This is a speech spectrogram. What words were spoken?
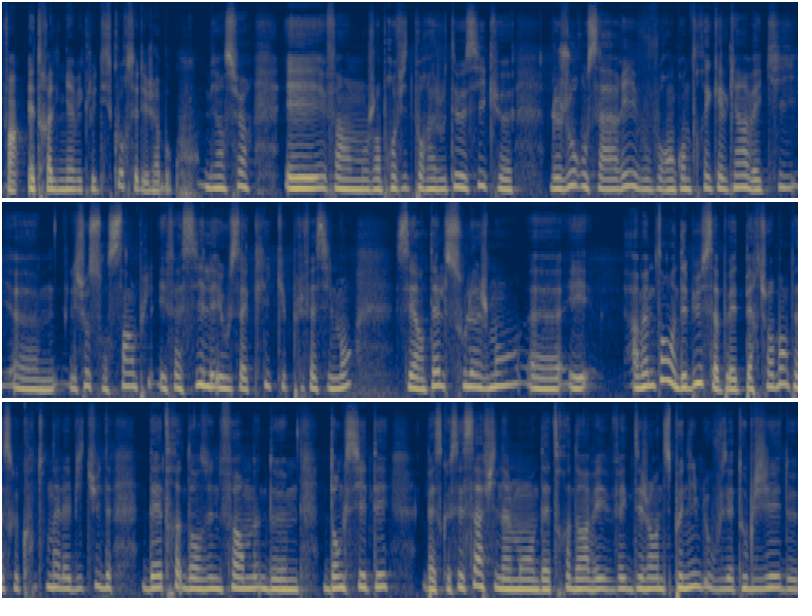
enfin, être aligné avec le discours, c'est déjà beaucoup. Bien sûr. Et enfin, j'en profite pour ajouter aussi que le jour où ça arrive, où vous rencontrez quelqu'un avec qui euh, les choses sont simples et faciles et où ça clique plus facilement, c'est un tel soulagement euh, et en même temps, au début, ça peut être perturbant parce que quand on a l'habitude d'être dans une forme de d'anxiété, parce que c'est ça finalement, d'être avec, des gens disponibles où vous êtes obligé de,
